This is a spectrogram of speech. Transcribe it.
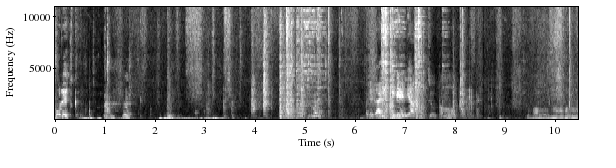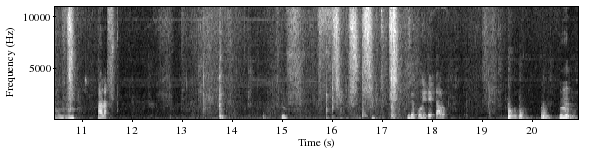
これつける。うんえらい綺麗にあるっちゅうと思ううん。うん。どこ入れたろうん？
